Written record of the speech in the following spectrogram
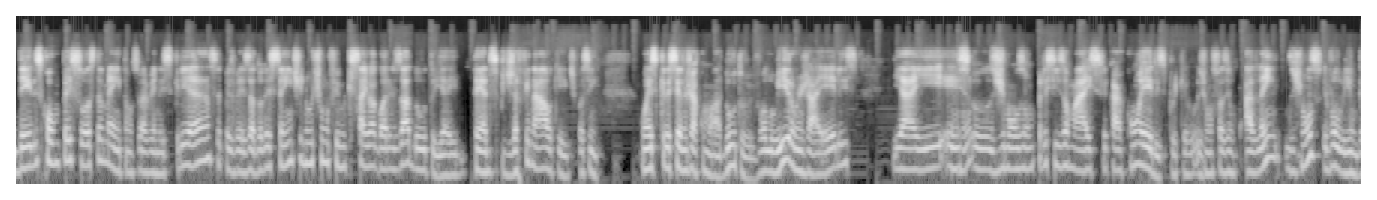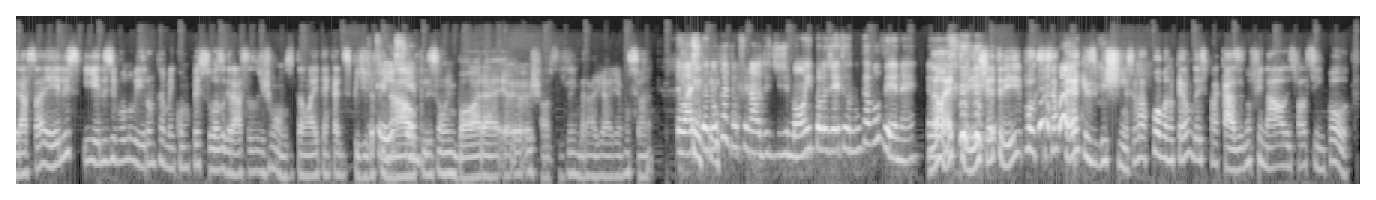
deles como pessoas também. Então você vai vendo eles criança, depois vê eles adolescente, e no último filme que saiu agora eles adultos. E aí tem a despedida final, que, tipo assim, com eles crescendo já como adulto, evoluíram já eles. E aí eles, uhum. os Digimons não precisam mais ficar com eles, porque os Digimons faziam. Além os Digimons evoluíam graças a eles, e eles evoluíram também como pessoas graças aos Digimons. Então aí tem aquela despedida que final, que eles vão embora. Eu, eu, eu choro, se lembrar, já, já emociona. Eu acho que eu nunca vi o final de Digimon e pelo jeito eu nunca vou ver, né? Eu... Não, é triste, é triste. Pô, você se apega aqueles bichinhos. Você fala, pô, mano, eu quero um desses pra casa. E no final eles falam assim, pô.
